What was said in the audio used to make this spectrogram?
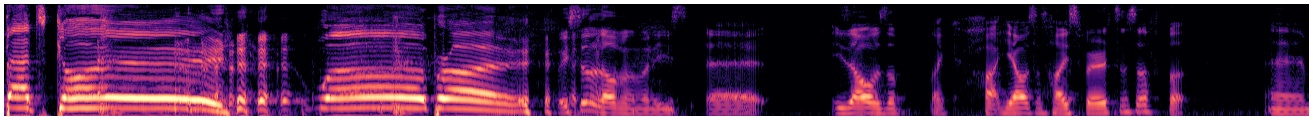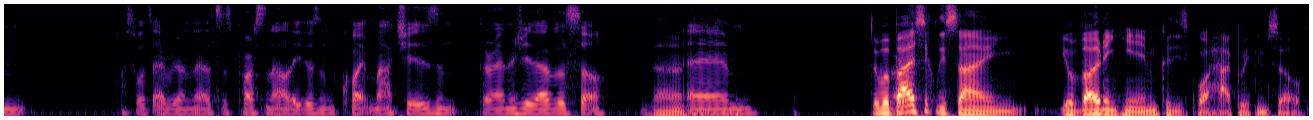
That's good. Whoa, bro. we still love him, and he's uh, he's always up like high, he always has high spirits and stuff. But um, I suppose everyone else's personality doesn't quite match his and their energy level. So No. um, So we're basically saying you're voting him because he's quite happy with himself.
